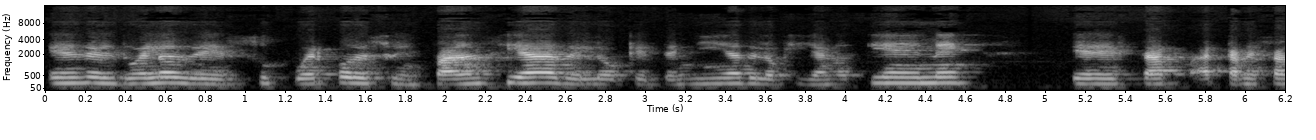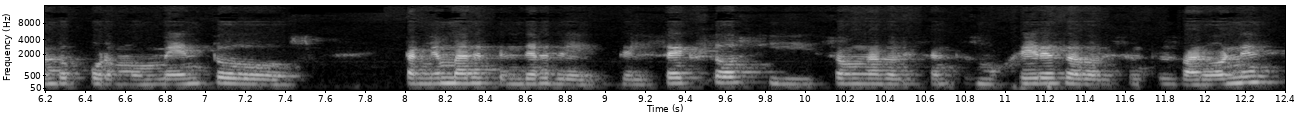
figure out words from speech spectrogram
es el duelo de su cuerpo, de su infancia, de lo que tenía, de lo que ya no tiene, está atravesando por momentos también va a depender del, sexo, si son adolescentes mujeres, adolescentes varones.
